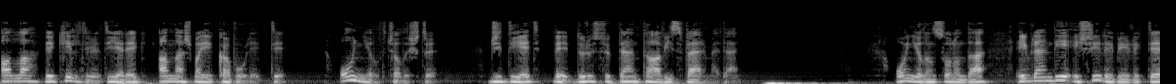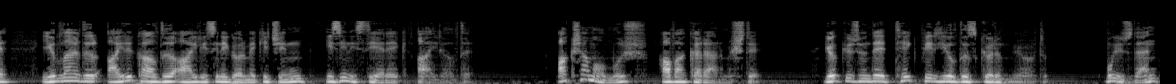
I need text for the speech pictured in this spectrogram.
Allah vekildir diyerek anlaşmayı kabul etti. 10 yıl çalıştı. Ciddiyet ve dürüstlükten taviz vermeden. 10 yılın sonunda evlendiği eşiyle birlikte yıllardır ayrı kaldığı ailesini görmek için izin isteyerek ayrıldı. Akşam olmuş, hava kararmıştı. Gökyüzünde tek bir yıldız görünmüyordu. Bu yüzden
